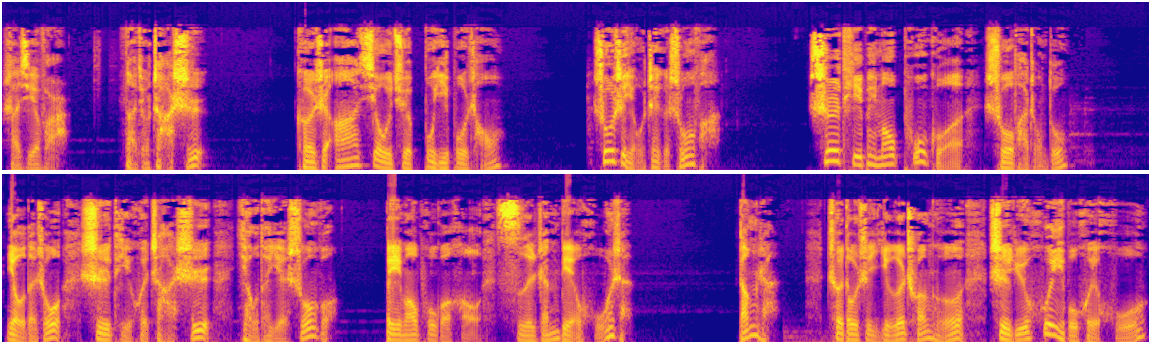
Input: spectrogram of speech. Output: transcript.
傻媳妇儿，那就诈尸。可是阿秀却不依不饶，说是有这个说法。尸体被猫扑过，说法众多，有的说尸体会诈尸，有的也说过被猫扑过后死人变活人。当然，这都是以讹传讹。至于会不会活，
